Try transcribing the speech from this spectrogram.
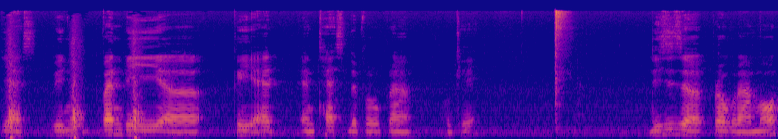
Yes. When, when we uh, create and test the program. Okay this is a program mode.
